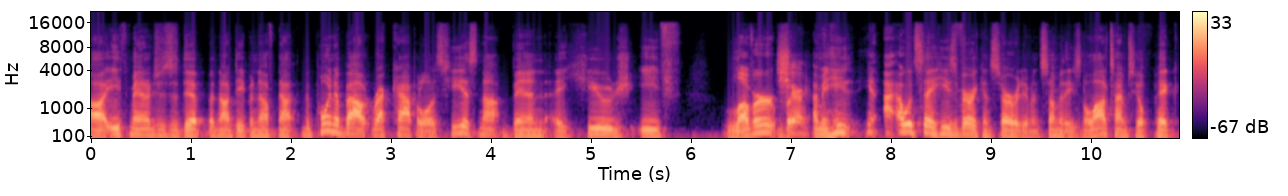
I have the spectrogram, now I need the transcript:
Uh, ETH manages a dip, but not deep enough. Now, the point about Rekt Capital is he has not been a huge ETH lover. Sure. But I mean, he, I would say he's very conservative in some of these, and a lot of times he'll pick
